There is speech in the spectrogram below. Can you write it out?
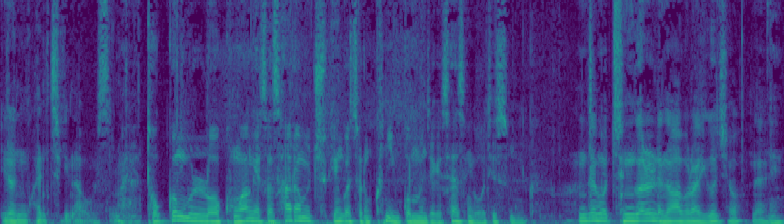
이런 관측이 나오고 있습니다. 독극물로 공항에서 사람을 죽인 것처럼 큰 인권 문제가 세상에 어디 있습니까? 근데 뭐 증거를 내놔보라 이거죠. 네. 네.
